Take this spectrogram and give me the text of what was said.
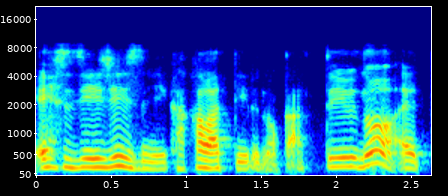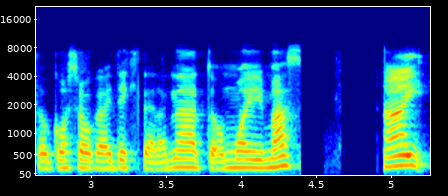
SDGs に関わっているのかっていうのを、えっと、ご紹介できたらなと思います。はい。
